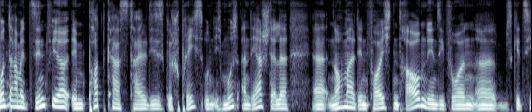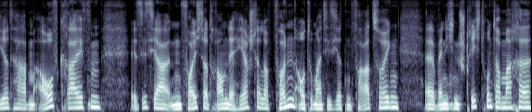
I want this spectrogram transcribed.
Und damit sind wir im Podcast-Teil dieses Gesprächs und ich muss an der Stelle äh, nochmal den feuchten Traum, den Sie vorhin äh, skizziert haben, aufgreifen. Es ist ja ein feuchter Traum der Hersteller von automatisierten Fahrzeugen. Äh, wenn ich einen Strich drunter mache,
